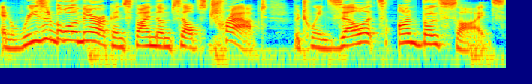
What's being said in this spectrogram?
And reasonable Americans find themselves trapped between zealots on both sides.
